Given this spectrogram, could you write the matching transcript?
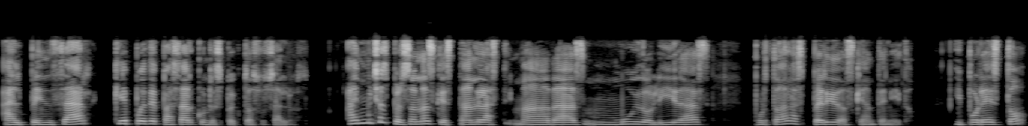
al pensar qué puede pasar con respecto a su salud. Hay muchas personas que están lastimadas, muy dolidas por todas las pérdidas que han tenido. Y por esto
